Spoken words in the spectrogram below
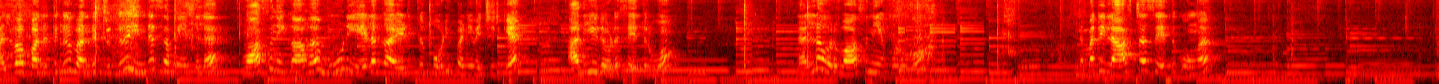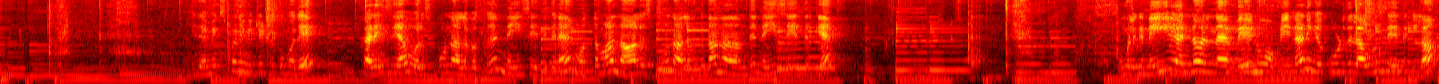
அல்வா பதத்துக்கு வந்துட்டுருக்கு. இந்த சமயத்தில் வாசனைக்காக மூணு ஏலக்காய் எடுத்து பொடி பண்ணி வச்சுருக்கேன். அதையும் இதோட சேர்த்துருவோம். நல்ல ஒரு வாசனையை கொடுக்கும். இந்த மாதிரி லாஸ்ட்டாக சேர்த்துக்கோங்க. இதை மிக்ஸ் பண்ணி விட்டுட்டு இருக்கும் போதே கடைசியாக ஒரு ஸ்பூன் அளவுக்கு நெய் சேர்த்துக்கிறேன். மொத்தமாக நாலு ஸ்பூன் அளவுக்கு தான் நான் வந்து நெய் சேர்த்துருக்கேன். உங்களுக்கு நெய் இன்னும் என்ன வேணும் அப்படின்னா நீங்க கூடுதலாகவும் சேர்த்துக்கலாம்.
